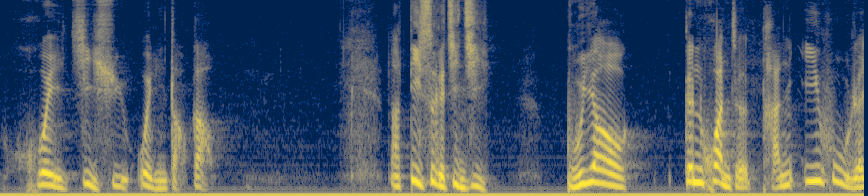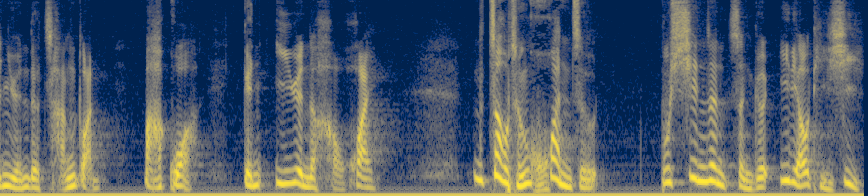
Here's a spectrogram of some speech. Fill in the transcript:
会继续为你祷告。那第四个禁忌，不要跟患者谈医护人员的长短、八卦跟医院的好坏，那造成患者不信任整个医疗体系，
